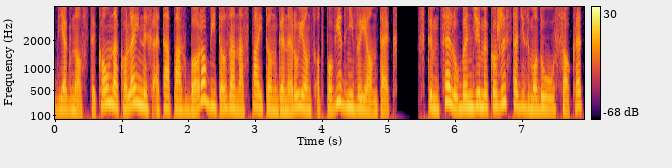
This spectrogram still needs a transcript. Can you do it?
diagnostyką na kolejnych etapach, bo robi to za nas Python generując odpowiedni wyjątek. W tym celu będziemy korzystać z modułu Socket,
